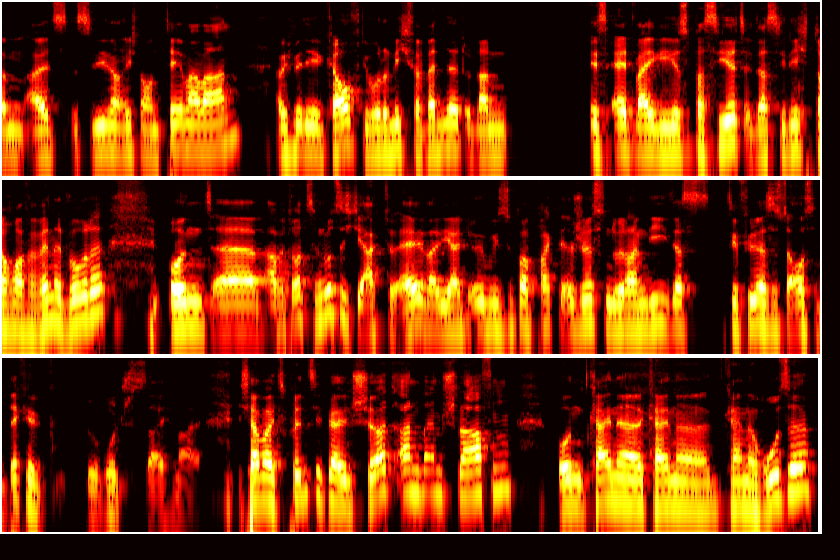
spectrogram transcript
ähm, als Selina und ich noch ein Thema waren. Habe ich mir die gekauft, die wurde nicht verwendet und dann ist etwaiges passiert, dass sie nicht nochmal verwendet wurde. Und äh, aber trotzdem nutze ich die aktuell, weil die halt irgendwie super praktisch ist und du dann nie das Gefühl hast, dass du aus der Decke rutschst, sag ich mal. Ich habe halt prinzipiell ein Shirt an beim Schlafen und keine, keine, keine Hose.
